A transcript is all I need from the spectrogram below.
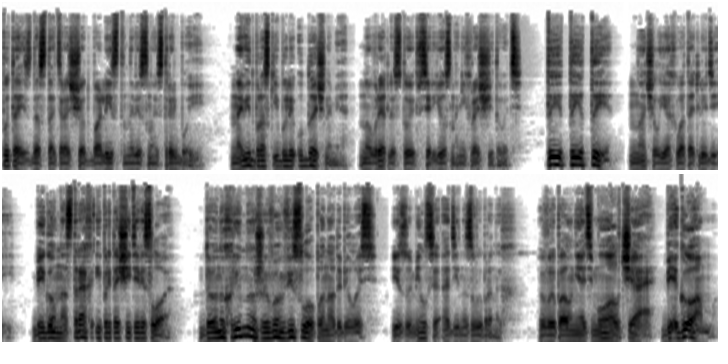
пытаясь достать расчет баллист навесной стрельбой. На вид броски были удачными, но вряд ли стоит всерьез на них рассчитывать. «Ты, ты, ты!» – начал я хватать людей. «Бегом на страх и притащите весло!» «Да нахрена же вам весло понадобилось?» – изумился один из выбранных. «Выполнять молча! Бегом!»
